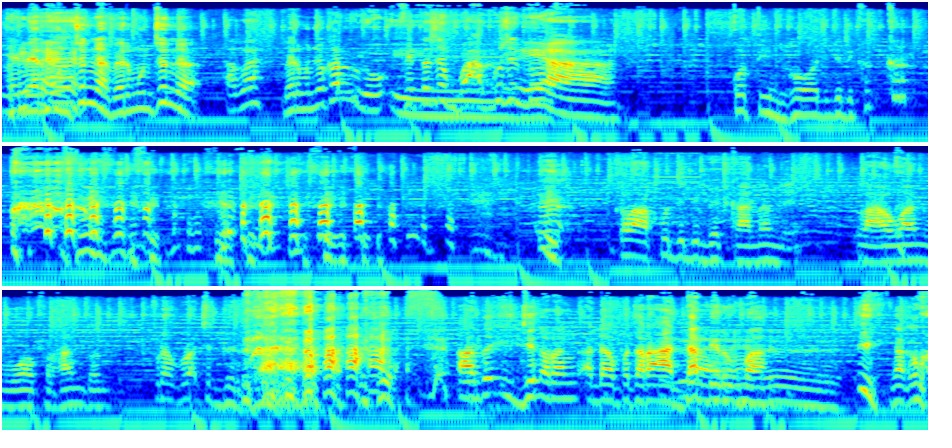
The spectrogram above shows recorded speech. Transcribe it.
Ya biar muncul ya, biar muncul ya. Apa? Biar muncul kan Yoi. fitnessnya bagus itu. Iya. Coutinho aja jadi keker. Kalau aku jadi bek kanan ya, lawan Wolverhampton pura-pura cedera. Atau izin orang ada upacara adat di rumah. Ih nggak ke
